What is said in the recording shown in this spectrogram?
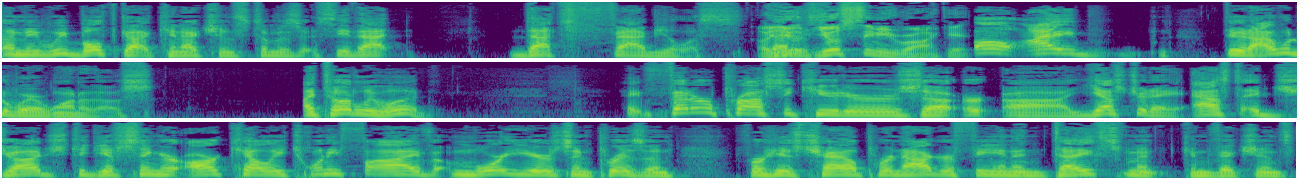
I mean, we both got connections to Missouri. See that? That's fabulous. Oh, That you, you'll see me rock it. Oh, I, dude, I would wear one of those. I totally would. Hey, federal prosecutors uh, er, uh, yesterday asked a judge to give singer R. Kelly 25 more years in prison for his child pornography and indictment convictions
